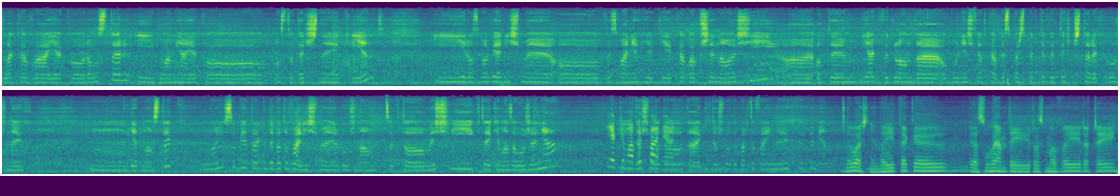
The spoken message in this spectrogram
z Lakawa jako roaster i byłam ja jako ostateczny klient. I rozmawialiśmy o wyzwaniach, jakie kawa przynosi, o tym, jak wygląda ogólnie świat kawy z perspektywy tych czterech różnych mm, jednostek. No i sobie tak debatowaliśmy luźno, co kto myśli, kto jakie ma założenia. Jakie I ma wyzwania? do, Tak, i doszło do bardzo fajnych wymian. No właśnie, no i tak e, ja słuchałem tej rozmowy i raczej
